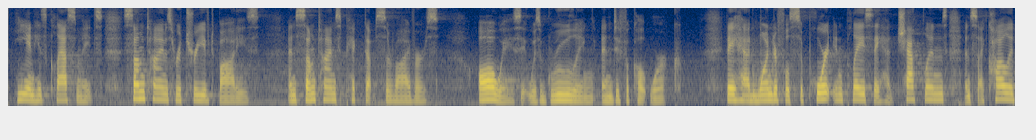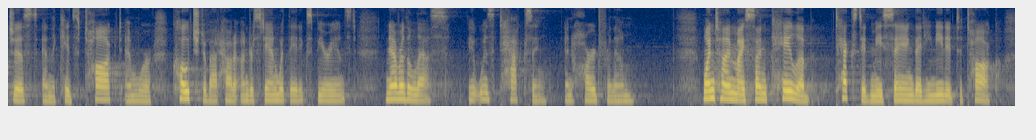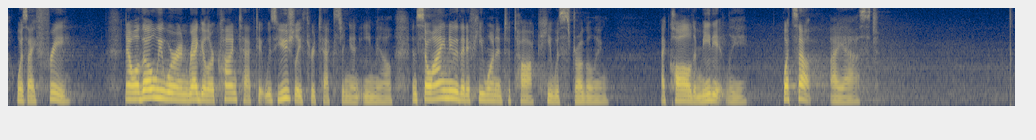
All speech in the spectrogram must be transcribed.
He and his classmates sometimes retrieved bodies and sometimes picked up survivors. Always it was grueling and difficult work. They had wonderful support in place. They had chaplains and psychologists, and the kids talked and were coached about how to understand what they'd experienced. Nevertheless, it was taxing and hard for them. One time, my son Caleb texted me saying that he needed to talk. Was I free? Now, although we were in regular contact, it was usually through texting and email, and so I knew that if he wanted to talk, he was struggling. I called immediately. What's up? I asked.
